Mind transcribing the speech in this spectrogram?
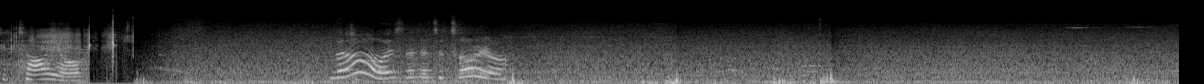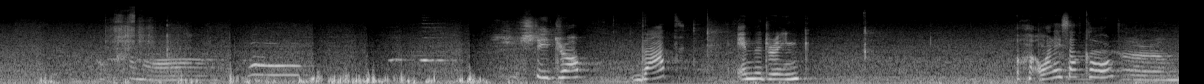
tutorial. No, it's not a tutorial. Oh come on. She dropped that in the drink. What is that called? Um,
